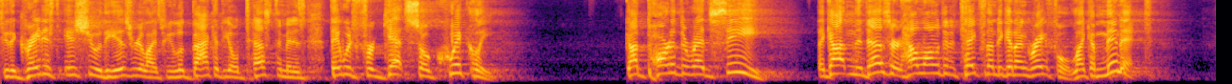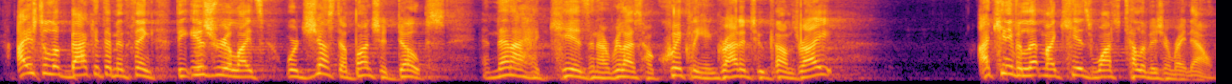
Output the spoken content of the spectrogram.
See, the greatest issue of the Israelites, when you look back at the Old Testament, is they would forget so quickly. God parted the Red Sea. They got in the desert. How long did it take for them to get ungrateful? Like a minute. I used to look back at them and think the Israelites were just a bunch of dopes. And then I had kids and I realized how quickly ingratitude comes, right? I can't even let my kids watch television right now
